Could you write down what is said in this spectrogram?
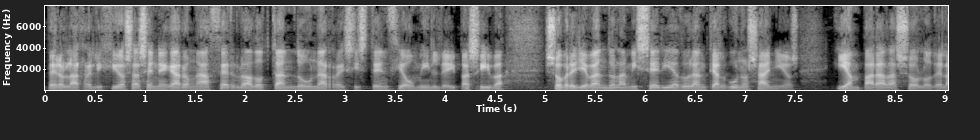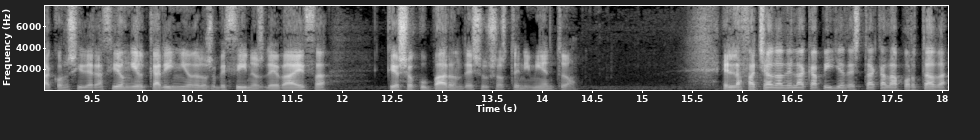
pero las religiosas se negaron a hacerlo adoptando una resistencia humilde y pasiva, sobrellevando la miseria durante algunos años y amparada solo de la consideración y el cariño de los vecinos de Baeza que se ocuparon de su sostenimiento. En la fachada de la capilla destaca la portada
